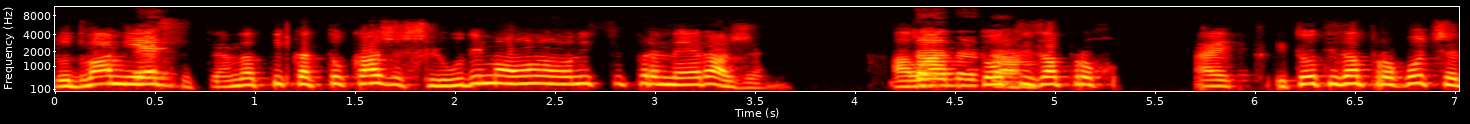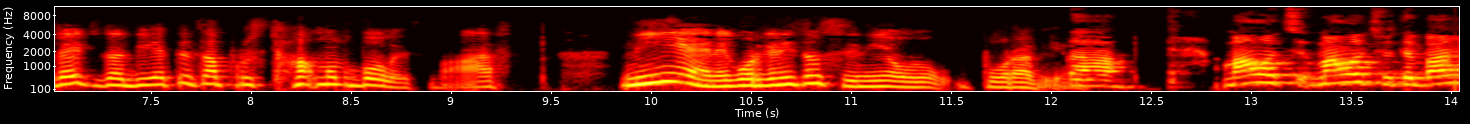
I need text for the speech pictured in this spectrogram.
do dva e. mjeseca. Onda ti kad to kažeš ljudima, ono, oni su preneraženi. Ali da, to ti zapravo, i to ti zapravo hoće reći da dijete zapravo stalno bolesno. Nije, nego organizam se nije oporavio. Da. Malo, ću, malo ću te baš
